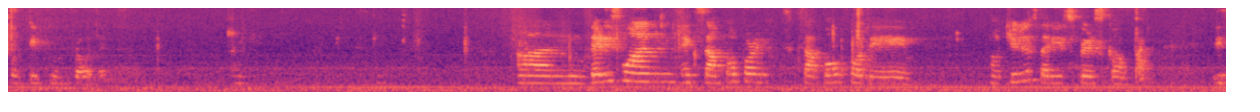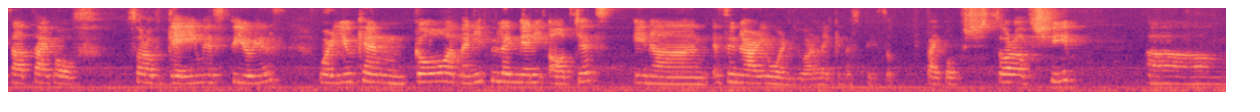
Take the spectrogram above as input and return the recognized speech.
for different projects. And there is one example, for example, for the Oculus that is First Contact. It's a type of sort of game experience where you can go and manipulate many objects in a scenario where you are like in a space of type of sort of ship um,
